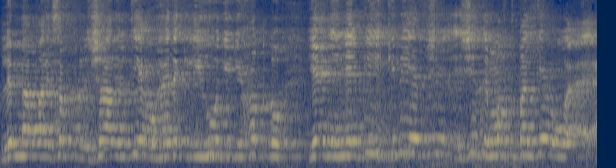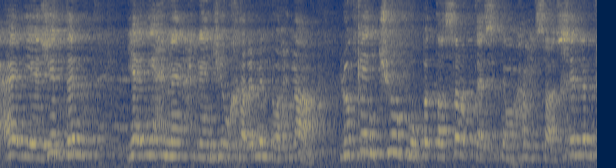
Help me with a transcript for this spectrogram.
لما باغ الجار نتاعو هذاك اليهودي اللي يحط له يعني نبي كبير جدا المرتبة نتاعو عالية جدا. يعني إحنا إحنا نجيو خير منه إحنا. لو كان تشوفوا بالتصرف تاع سيدنا محمد صلى الله عليه وسلم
